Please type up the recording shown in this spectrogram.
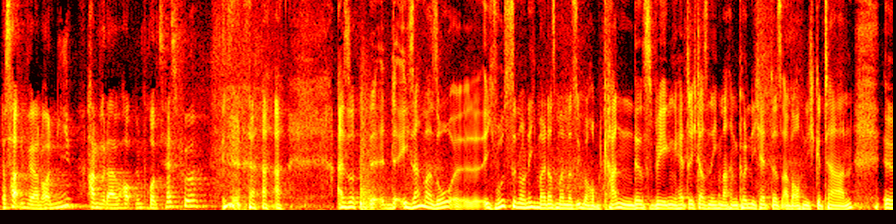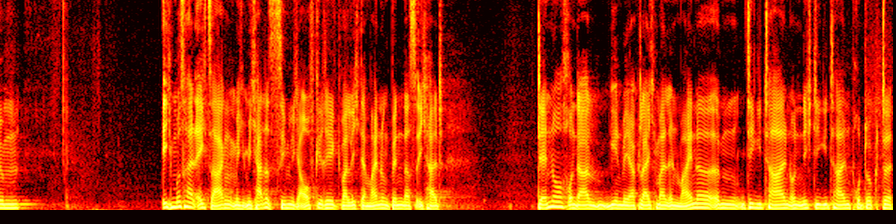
Das hatten wir ja noch nie. Haben wir da überhaupt einen Prozess für? Also, äh, ich sag mal so, äh, ich wusste noch nicht mal, dass man das überhaupt kann, deswegen hätte ich das nicht machen können, ich hätte das aber auch nicht getan. Ähm, ich muss halt echt sagen, mich, mich hat es ziemlich aufgeregt, weil ich der Meinung bin, dass ich halt dennoch, und da gehen wir ja gleich mal in meine ähm, digitalen und nicht digitalen Produkte,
